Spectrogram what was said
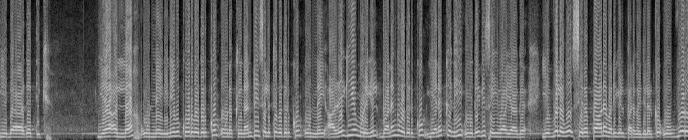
عبادتك யா அல்லாஹ் உன்னை நினைவு கூறுவதற்கும் உனக்கு நன்றி செலுத்துவதற்கும் உன்னை அழகிய முறையில் வணங்குவதற்கும் எனக்கு நீ உதவி செய்வாயாக. எவ்வளவு சிறப்பான வரிகள் பாருங்கள். இதில் இருக்க ஒவ்வொரு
